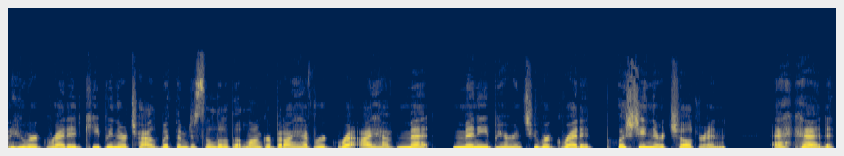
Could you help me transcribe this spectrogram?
who regretted keeping their child with them just a little bit longer, but I have regret, I have met many parents who regretted pushing their children ahead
